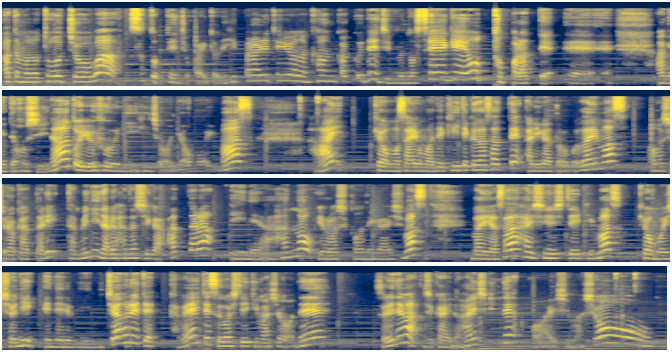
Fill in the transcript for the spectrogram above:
頭の頭頂はスッと天井回答で引っ張られているような感覚で自分の制限を取っ払って、えー、あげてほしいなというふうに非常に思います。はい。今日も最後まで聞いてくださってありがとうございます。面白かったり、ためになる話があったら、いいねや反応よろしくお願いします。毎朝配信していきます。今日も一緒にエネルギーに満ち溢れて輝いて過ごしていきましょうね。それでは次回の配信でお会いしましょう。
